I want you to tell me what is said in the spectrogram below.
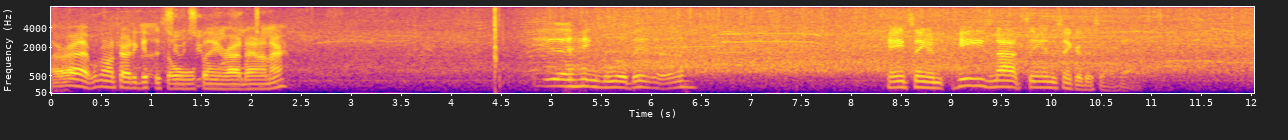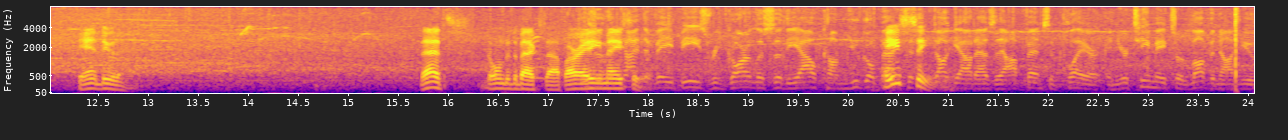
All right, we're gonna try to get this old thing right down there. Yeah, hangs a little bit. Uh, he ain't singing. He's not singing the sinker this all guys. Can't do that. That's going to the backstop. All right, he may the see. kind of ABs, regardless of the outcome, you go back He's to seen. the dugout as the offensive player, and your teammates are loving on you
